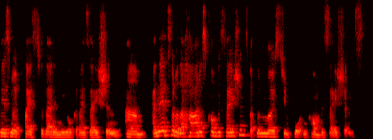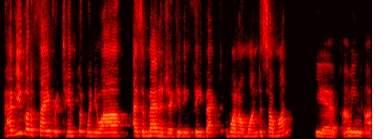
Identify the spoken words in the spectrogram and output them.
there's no place for that in the organization. Um, and that's some of the hardest conversations, but the most important conversations. Have you got a favorite template when you are, as a manager, giving feedback one on one to someone? Yeah, I mean, I,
